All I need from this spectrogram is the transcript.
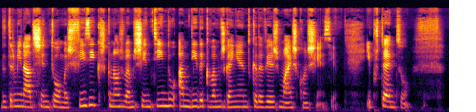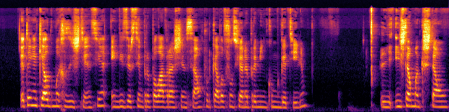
determinados sintomas físicos que nós vamos sentindo à medida que vamos ganhando cada vez mais consciência. E portanto, eu tenho aqui alguma resistência em dizer sempre a palavra ascensão, porque ela funciona para mim como gatilho. E isto é uma questão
